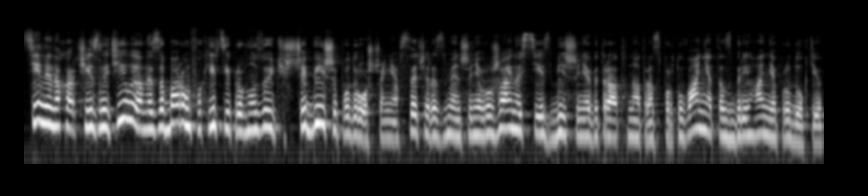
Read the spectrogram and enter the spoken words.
Ціни на харчі злетіли, а незабаром фахівці прогнозують ще більше подорожчання. Все через зменшення врожайності, збільшення витрат на транспортування та зберігання продуктів.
